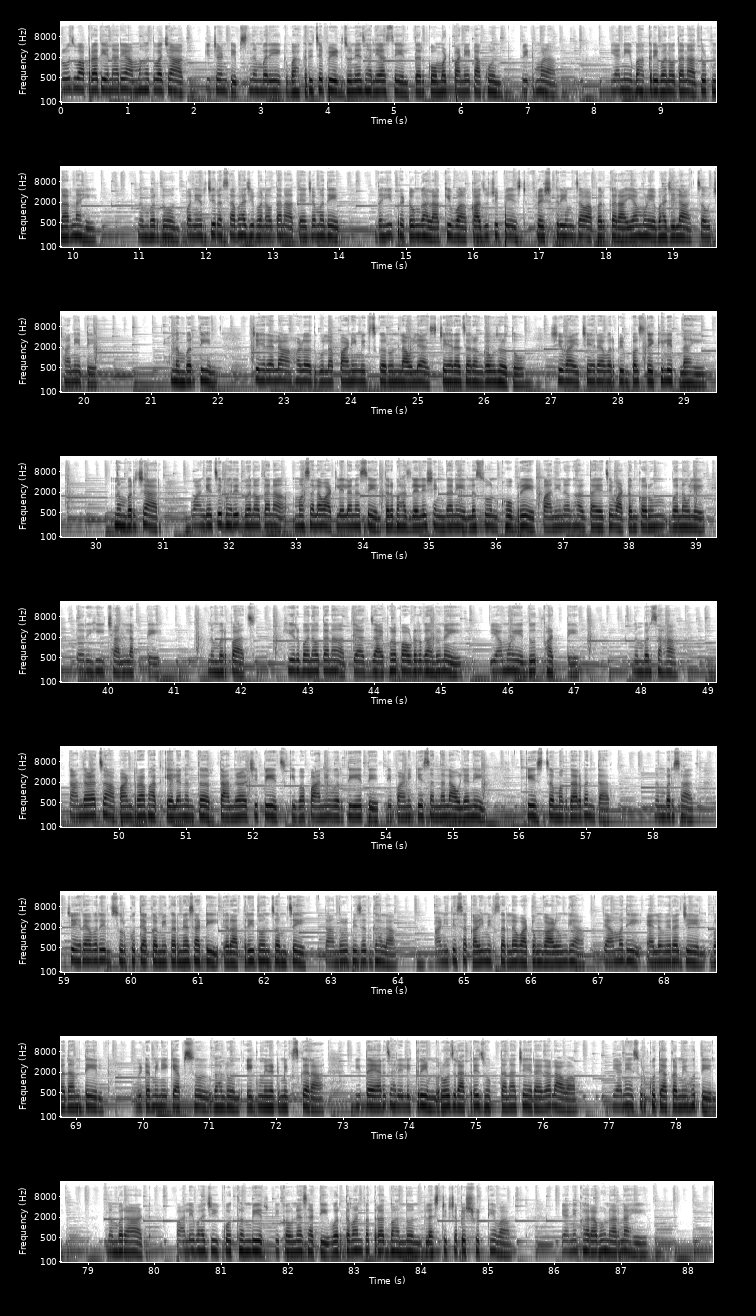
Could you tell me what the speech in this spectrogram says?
रोज वापरात येणाऱ्या महत्त्वाच्या किचन टिप्स नंबर एक भाकरीचे पीठ जुने झाले असेल तर कोमट पाणी टाकून पीठ मळा. याने भाकरी बनवताना तुटणार नाही. नंबर दोन पनीरची रसाभाजी बनवताना त्याच्यामध्ये दही फेटून घाला किंवा काजूची पेस्ट फ्रेश क्रीमचा वापर करा यामुळे भाजीला चव छान येते. नंबर तीन चेहऱ्याला हळद गुलाब पाणी मिक्स करून लावल्यास चेहऱ्याचा रंग उजळतो. शिवाय चेहऱ्यावर पिंपल्स देखील येत नाही. नंबर चार वांग्याचे भरीत बनवताना मसाला वाटलेला नसेल तर भाजलेले शेंगदाणे लसूण खोबरे पाणी न घालता याचे वाटण करून बनवले तरीही छान लागते. नंबर पाच खीर बनवताना त्यात जायफळ पावडर घालू नये यामुळे दूध फाटते. नंबर सहा तांदळाचा पांढरा भात केल्यानंतर तांदळाची पेच किंवा पाणी वरती येते ते पाणी केसांना लावल्याने केस चमकदार बनतात. नंबर सात चेहऱ्यावरील सुरकुत्या कमी करण्यासाठी रात्री दोन चमचे तांदूळ भिजत घाला आणि ते सकाळी मिक्सरला वाटून गाळून घ्या. त्यामध्ये ॲलोवेरा जेल बदाम तेल विटॅमिन ए कॅप्सूल घालून एक मिनिट मिक्स करा. ही तयार झालेली क्रीम रोज रात्री झोपताना चेहऱ्याला लावा. याने सुरकुत्या कमी होतील. नंबर आठ पालेभाजी कोथिंबीर टिकवण्यासाठी वर्तमानपत्रात बांधून प्लॅस्टिकच्या पिशवीत ठेवा. याने खराब होणार नाही.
